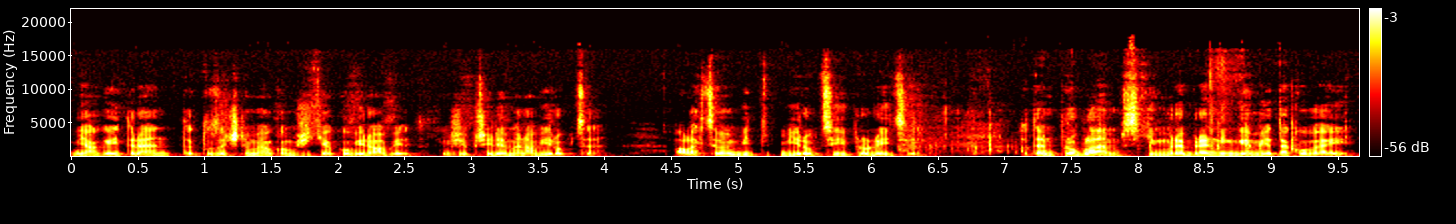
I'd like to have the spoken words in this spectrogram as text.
nějaký trend, tak to začneme okamžitě jako vyrábět. Takže přijdeme na výrobce. Ale chceme být výrobci i prodejci. A ten problém s tím rebrandingem je takový,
